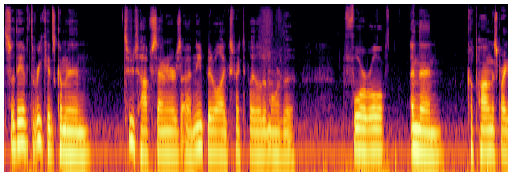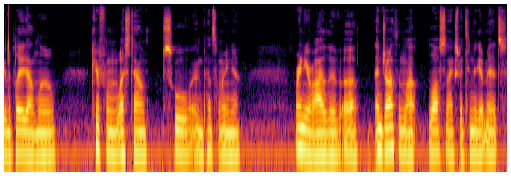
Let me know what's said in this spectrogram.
So they have three kids coming in, two top centers. Uh, Nate Bittle, I expect to play a little bit more of the four role, and then Kapong is probably going to play down low. Kid from Westtown School in Pennsylvania right near where I live. Uh, and Jonathan Lawson, I expect him to get minutes.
